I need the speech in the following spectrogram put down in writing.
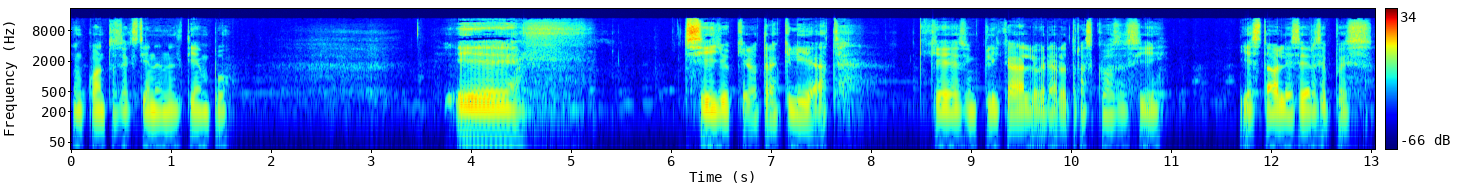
en cuánto se extiende en el tiempo. Eh, sí, yo quiero tranquilidad, que eso implica lograr otras cosas y, y establecerse, pues,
